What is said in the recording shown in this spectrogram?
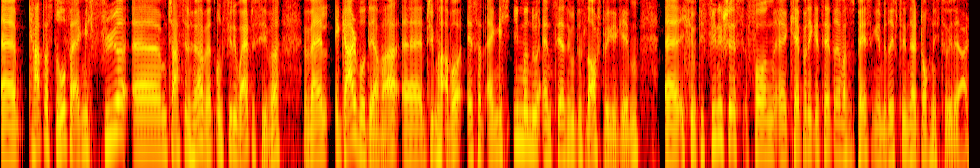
ähm, Katastrophe eigentlich für ähm, Justin Herbert und für die Wide Receiver, weil egal wo der war, äh, Jim Harbaugh, es hat eigentlich immer nur ein sehr, sehr gutes Laufspiel gegeben. Äh, ich glaube, die Finishes von äh, Kaepernick etc., was das Pacing betrifft, sind halt doch nicht so ideal.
